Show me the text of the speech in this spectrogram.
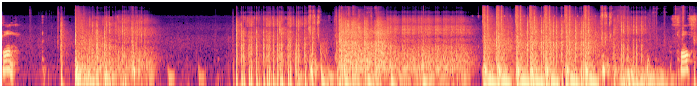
You can see. Assist.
